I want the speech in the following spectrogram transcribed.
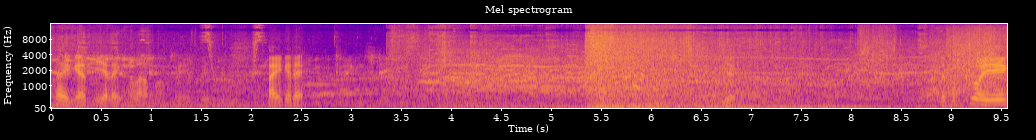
ถ้าอย่างงั้นมีอะไรข้างหลังบ้างไหมไม่มีไปก็ได้ ดี๋ยวผมช่วยเอง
